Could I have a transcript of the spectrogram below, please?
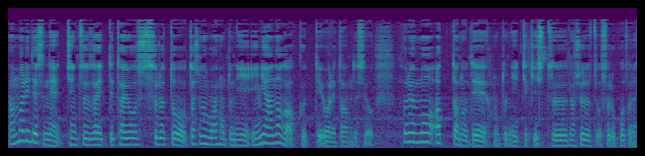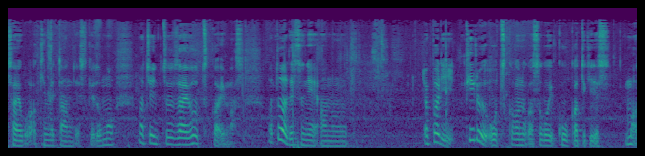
あんまりですね鎮痛剤って多用すると私の場合本当に胃に穴が開くって言われたんですよ。それもあったので本当に摘出の手術をすることに最後は決めたんですけども、まあ、鎮痛剤を使いますあとはですねあのやっぱりピルを使うのがすごい効果的です。まあ、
